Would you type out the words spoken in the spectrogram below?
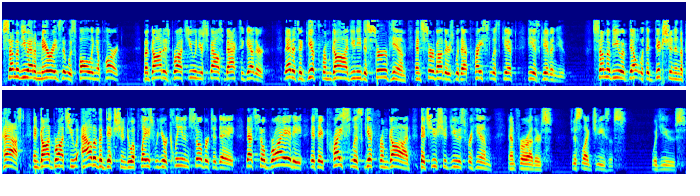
Some of you had a marriage that was falling apart, but God has brought you and your spouse back together. That is a gift from God. You need to serve Him and serve others with that priceless gift He has given you. Some of you have dealt with addiction in the past, and God brought you out of addiction to a place where you're clean and sober today. That sobriety is a priceless gift from God that you should use for Him and for others, just like Jesus would use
